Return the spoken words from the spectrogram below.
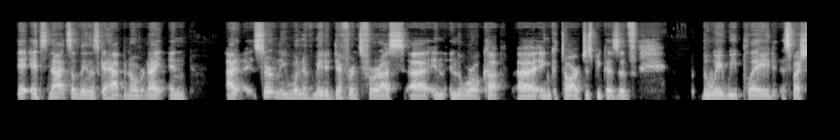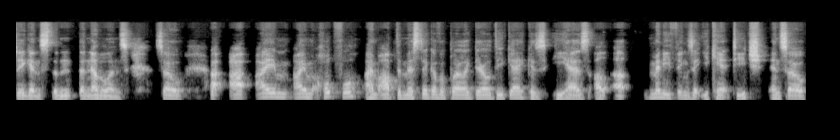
it, it's not something that's going to happen overnight, and I certainly wouldn't have made a difference for us uh, in in the World Cup uh, in Qatar just because of the way we played, especially against the, the Netherlands. So uh, I, I'm I'm hopeful. I'm optimistic of a player like Daryl Dike because he has a, a, many things that you can't teach. And so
